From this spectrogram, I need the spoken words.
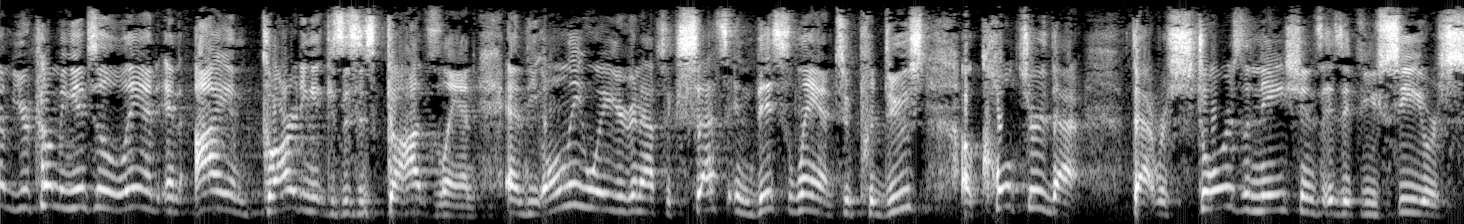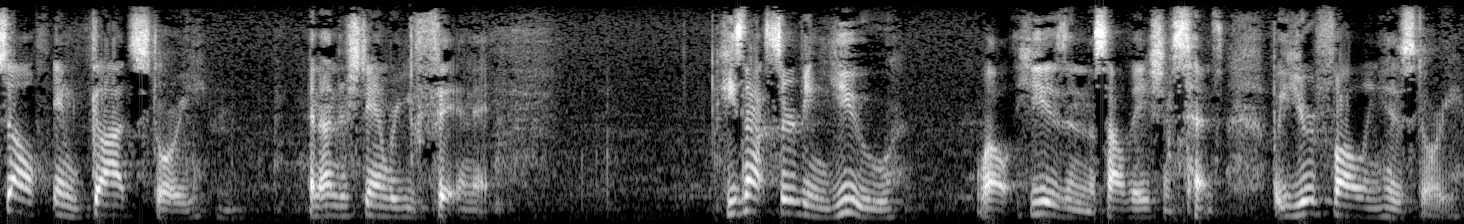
am, you're coming into the land, and I am guarding it because this is God's land. And the only way you're going to have success in this land to produce a culture that, that restores the nations is if you see yourself in God's story and understand where you fit in it. He's not serving you. Well, he is in the salvation sense, but you're following his story.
